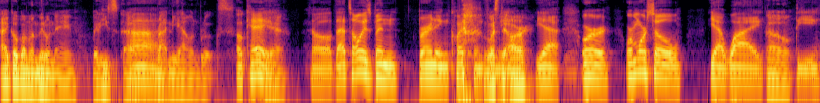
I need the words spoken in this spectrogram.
I go by my middle name, but he's uh, Ah. Rodney Allen Brooks. Okay. Yeah. So that's always been burning question for What's me. the R? Yeah. Or or more so, yeah, why Oh. the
